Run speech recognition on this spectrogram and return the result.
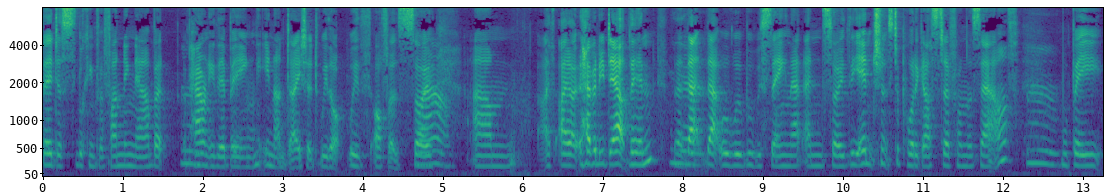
they're just looking for funding now, but mm. apparently they're being inundated with with offers. So Wow. um, I, I don't have any doubt then that Yeah. that, that we, we were seeing that, and so the entrance to Port Augusta from the south mm. will be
